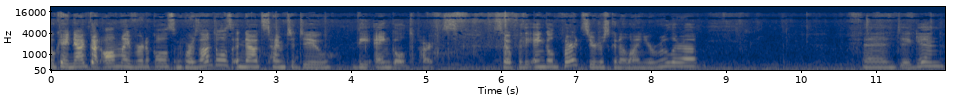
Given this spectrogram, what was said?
Okay, now I've got all my verticals and horizontals, and now it's time to do the angled parts. So for the angled parts, you're just gonna line your ruler up and dig in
